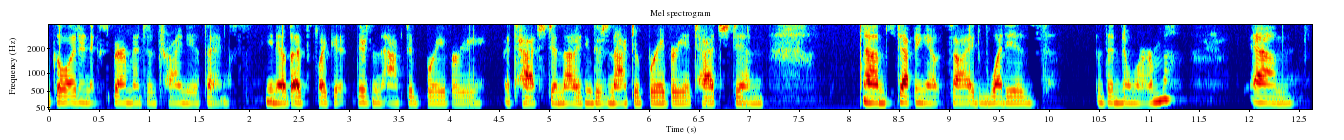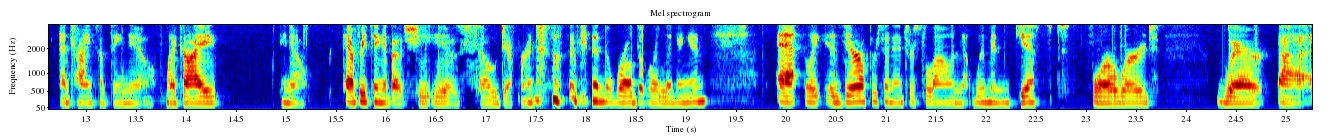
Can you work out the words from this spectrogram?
go out and experiment and try new things you know that's like a, there's an act of bravery attached in that i think there's an act of bravery attached in um, stepping outside what is the norm um, and trying something new. Like i you know everything about SheEO is so different than the world that we're living in. At like a 0% interest loan that women gift forward where uh,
